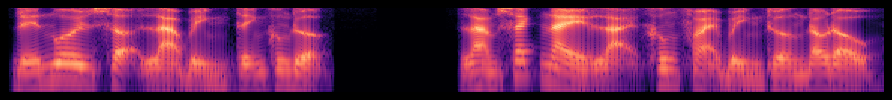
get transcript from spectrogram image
đến nuôi sợ là bình tĩnh không được. Làm sách này lại không phải bình thường đau đầu.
